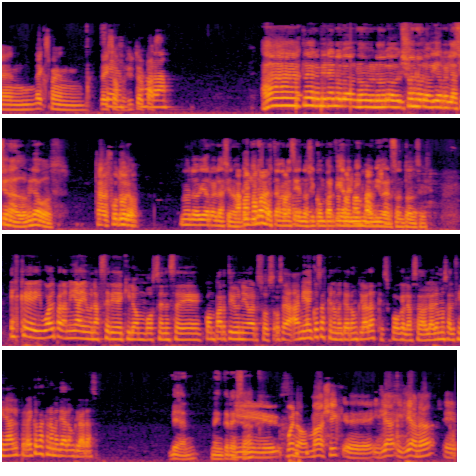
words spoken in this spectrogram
en X-Men Days Sí, of the Future Past. Ah, claro, mira, no lo, no, no lo- yo no lo había relacionado, mira vos. Está en el futuro. No lo había relacionado. La ¿Qué quilombo estaban haciendo si compartían el mismo universo entonces? Es que igual para mí hay una serie de quilombos en ese compartir universos. O sea, a mí hay cosas que no me quedaron claras, que supongo que las hablaremos al final, pero hay cosas que no me quedaron claras. Bien, me interesa. Y bueno, Magic, eh, Ilia- Iliana, eh,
